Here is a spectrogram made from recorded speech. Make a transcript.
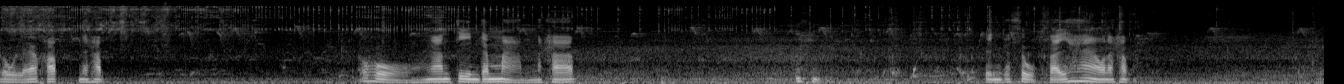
โดนแล้วครับนะครับ โอ้โห งานจีนจะหมานนะครับ เป็นกระสูบไซส์ห้าวนะครับโห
